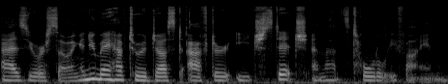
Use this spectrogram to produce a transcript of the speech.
as you're sewing. And you may have to adjust after each stitch, and that's totally fine.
